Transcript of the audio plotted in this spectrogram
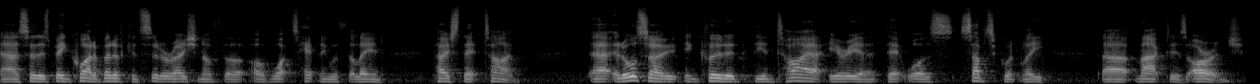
Uh, so there's been quite a bit of consideration of, the, of what's happening with the land post that time. Uh, it also included the entire area that was subsequently uh, marked as orange,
